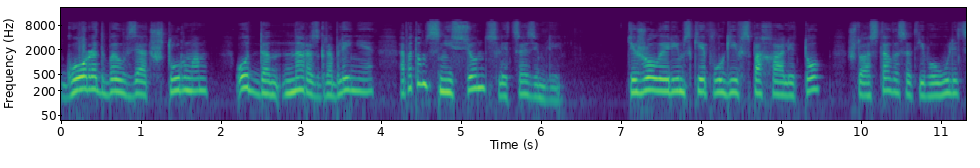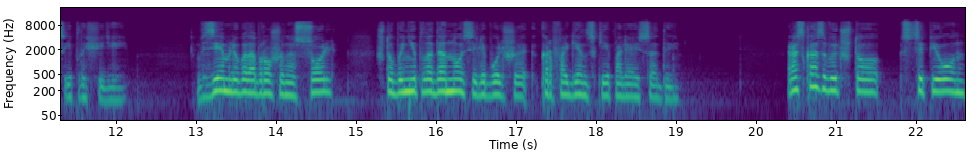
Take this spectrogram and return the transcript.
Город был взят штурмом, отдан на разграбление, а потом снесен с лица земли. Тяжелые римские плуги вспахали то, что осталось от его улиц и площадей. В землю была брошена соль, чтобы не плодоносили больше карфагенские поля и сады. Рассказывают, что Сципион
